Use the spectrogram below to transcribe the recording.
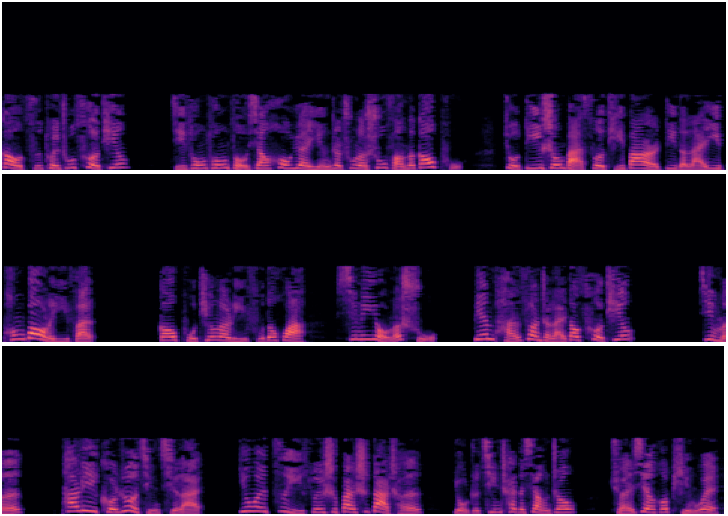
告辞退出侧厅，急匆匆走向后院，迎着出了书房的高普，就低声把瑟提巴尔蒂的来意通报了一番。高普听了李福的话，心里有了数，边盘算着来到侧厅。进门，他立刻热情起来，因为自己虽是办事大臣。有着钦差的象征，权限和品位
